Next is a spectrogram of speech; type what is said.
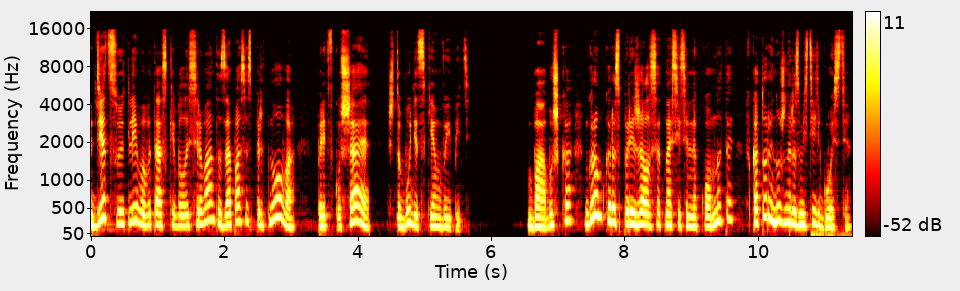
Дед суетливо вытаскивал из серванта запасы спиртного, предвкушая, что будет с кем выпить. Бабушка громко распоряжалась относительно комнаты, в которой нужно разместить гостя.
